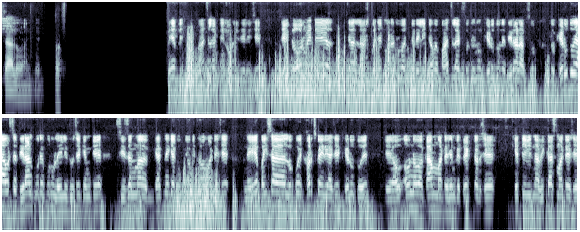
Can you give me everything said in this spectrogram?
ચાલો. મેં પાંચ લાખની લોન લીધેલી છે. જે ગવર્મેન્ટે ત્યાં લાસ્ટ બજેટમાં રજૂઆત કરેલી કે અમે પાંચ લાખ સુધીનું ખેડૂતોને ધિરાણ આપશું તો ખેડૂતોએ આ વર્ષે ધિરાણ પૂરેપૂરું લઈ લીધું છે કેમ કે સિઝનમાં ક્યાંક ને ક્યાંક ઉપયોગી થવા માટે છે અને એ પૈસા લોકોએ ખર્ચ કરી રહ્યા છે ખેડૂતોએ કે અવ- અવનવા કામ માટે જેમ કે ટ્રેક્ટર છે ખેતીના વિકાસ માટે છે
